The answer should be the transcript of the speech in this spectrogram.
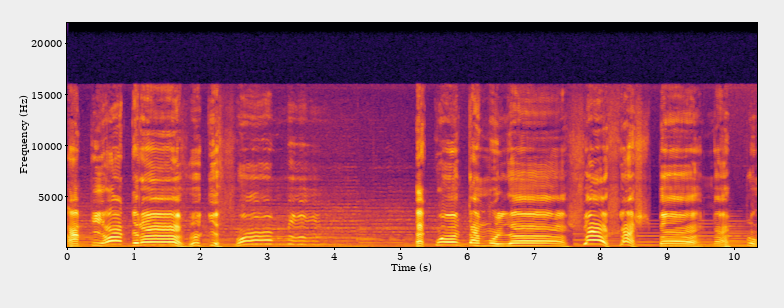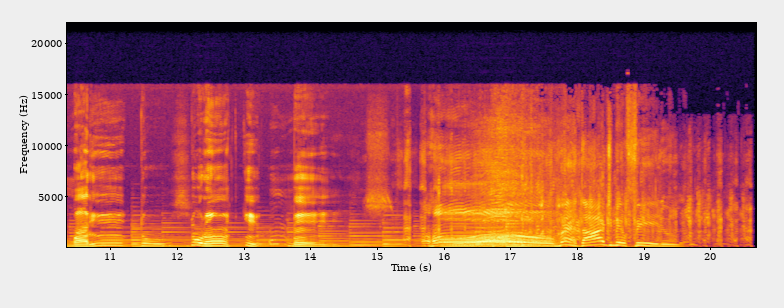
A pior greve de fome é quando a mulher fecha as pernas pro marido durante um mês. Oh, verdade, meu filho.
